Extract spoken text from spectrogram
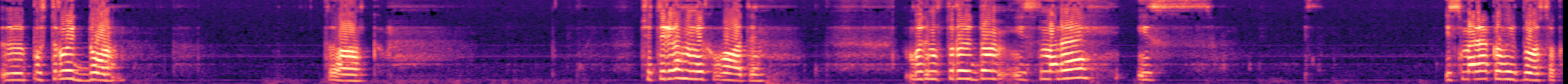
э, построить дом. Так. Четырех мне хватит. Будем строить дом из смарей, из, из смарекових досок.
